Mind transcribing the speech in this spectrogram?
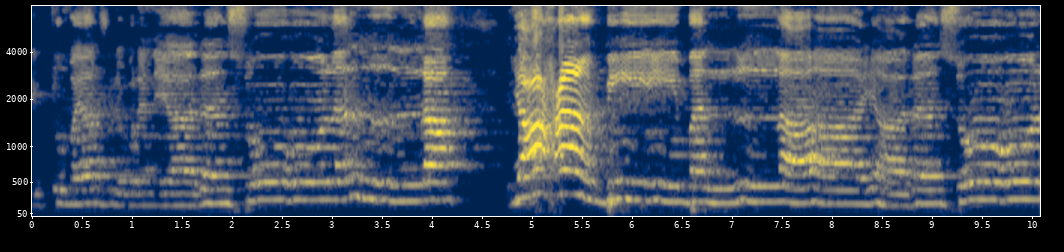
একটু বয়ান শুনে বলেন ইয়া রাসূলুল্লাহ, ইয়া হাবিবাল্লাহ, ইয়া রাসূলুল্লাহ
